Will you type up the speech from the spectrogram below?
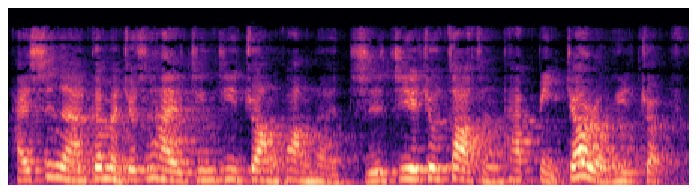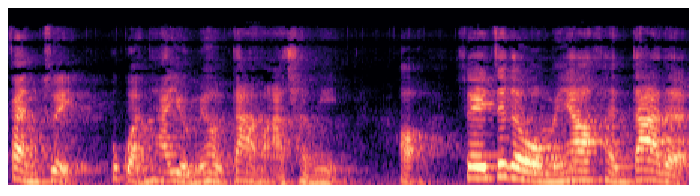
还是呢，根本就是他的经济状况呢，直接就造成他比较容易犯犯罪，不管他有没有大麻成瘾，好，所以这个我们要很大的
